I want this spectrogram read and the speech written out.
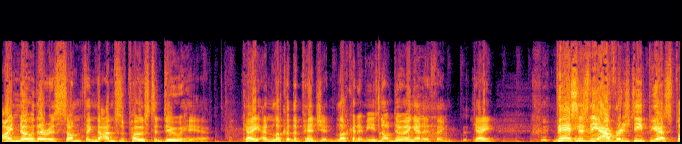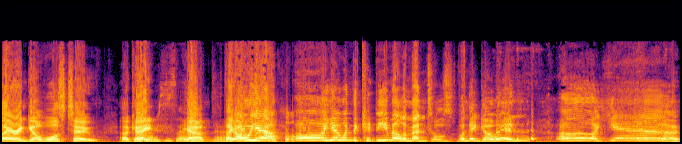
"I know there is something that I'm supposed to do here." Okay, and look at the pigeon. Look at him. He's not doing anything. Okay. This is the average DPS player in Guild Wars 2. Okay? So yeah. Like, oh yeah. Oh yeah, when the Qadim elementals, when they go in. Oh yeah.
